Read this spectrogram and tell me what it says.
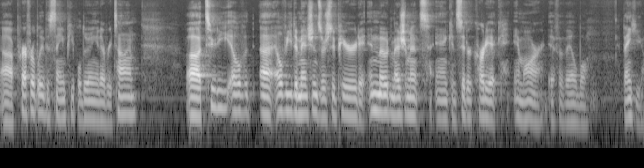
uh, preferably the same people doing it every time. Uh, 2D LV, uh, LV dimensions are superior to M-mode measurements and consider cardiac MR if available. Thank you.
